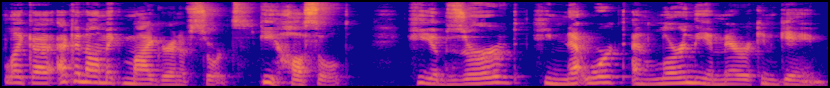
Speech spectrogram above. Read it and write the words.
like an economic migrant of sorts. He hustled. He observed, he networked, and learned the American game,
